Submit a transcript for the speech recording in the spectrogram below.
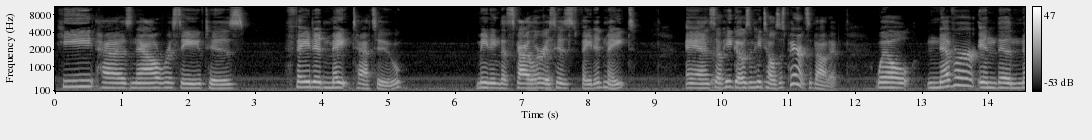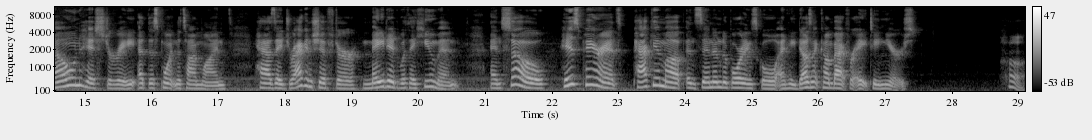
he has now received his fated mate tattoo, meaning that Skylar Okay. is his fated mate. And so he goes and he tells his parents about it. Well, never in the known history at this point in the timeline has a dragon shifter mated with a human. And so his parents pack him up and send him to boarding school, and he doesn't come back for 18 years. Huh.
